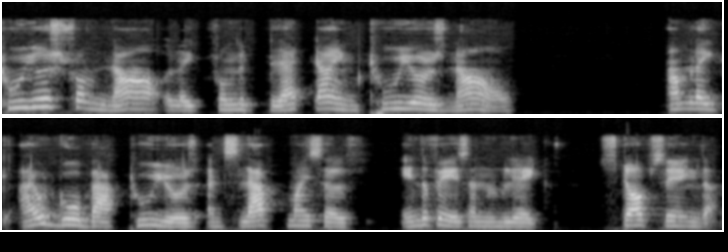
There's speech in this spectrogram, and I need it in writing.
two years from now like from the, that time two years now i'm like i would go back two years and slap myself in the face and be like stop saying that.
